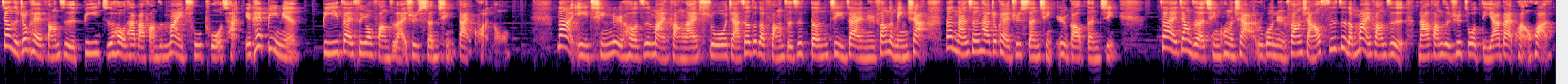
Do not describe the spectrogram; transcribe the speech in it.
这样子就可以防止 B 之后他把房子卖出脱产，也可以避免 B 再次用房子来去申请贷款哦。那以情侣合资买房来说，假设这个房子是登记在女方的名下，那男生他就可以去申请预告登记。在这样子的情况下，如果女方想要私自的卖房子，拿房子去做抵押贷款的话，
